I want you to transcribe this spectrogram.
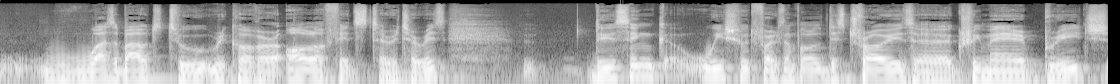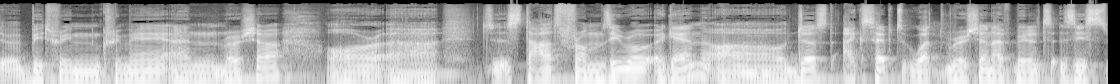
was about to recover all of its territories, do you think we should, for example, destroy the Crimea bridge uh, between Crimea and Russia, or uh, start from zero again, or just accept what Russians have built this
